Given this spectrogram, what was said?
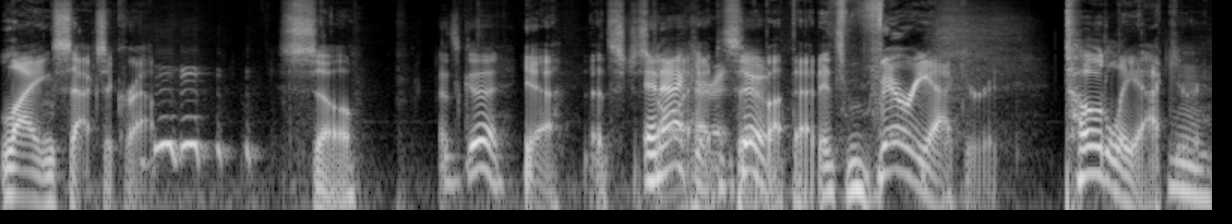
lying sacks of crap. so, That's good. yeah, that's just all I had to Inaccurate, say too. about that. It's very accurate, totally accurate. Hmm.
